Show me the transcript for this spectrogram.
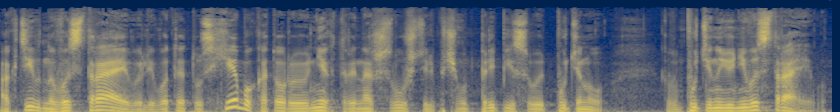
активно выстраивали вот эту схему, которую некоторые наши слушатели почему-то приписывают Путину. Путин ее не выстраивал.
